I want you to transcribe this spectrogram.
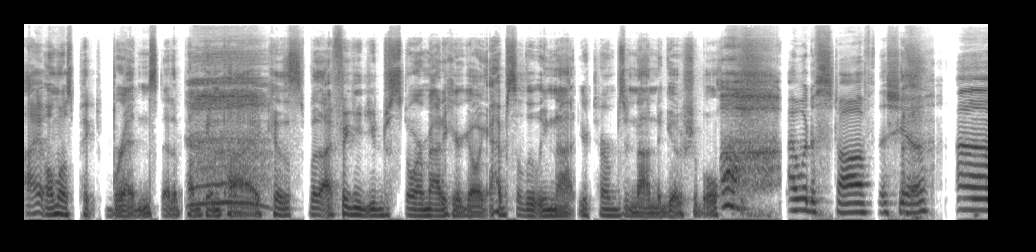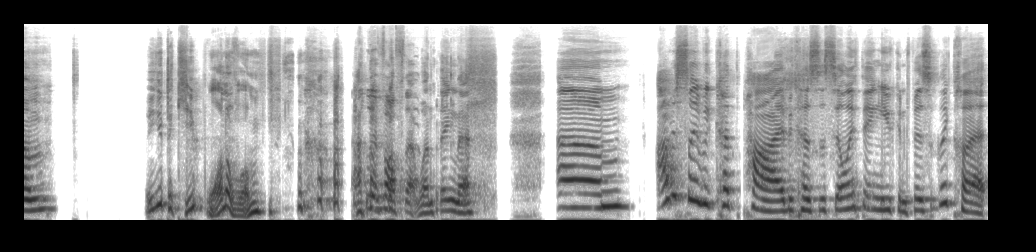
I almost picked bread instead of pumpkin pie because, but I figured you'd storm out of here going, absolutely not. Your terms are non-negotiable. Oh, I would have starved this year. Um, You get to keep one of them. I live off that one thing there. Um, obviously, we cut the pie because it's the only thing you can physically cut.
